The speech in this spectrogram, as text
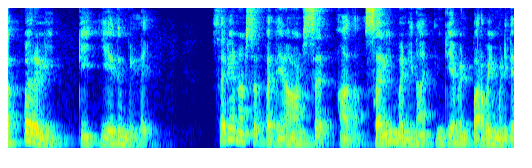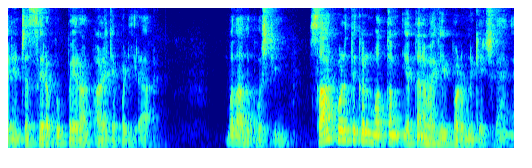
அக்பர் அலி டி ஏதும் இல்லை சரியான ஆன்சர் பார்த்தீங்கன்னா ஆன்சர் அதுதான் சலீம் தான் இந்தியாவின் பறவை மனிதர் என்ற சிறப்பு பெயரால் அழைக்கப்படுகிறார். ஒன்பதாவது கொஸ்டின் சார்பெழுத்துக்கள் மொத்தம் எத்தனை வகைப்படும்னு கேட்டிருக்காங்க?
